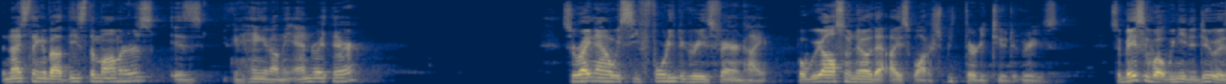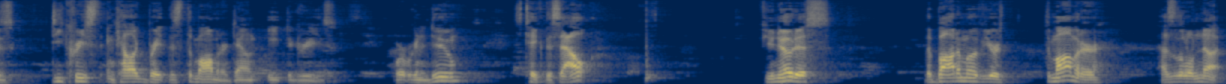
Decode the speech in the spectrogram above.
The nice thing about these thermometers is you can hang it on the end right there. So right now we see 40 degrees Fahrenheit, but we also know that ice water should be 32 degrees. So basically what we need to do is decrease and calibrate this thermometer down 8 degrees. What we're going to do is take this out. If you notice, the bottom of your thermometer has a little nut.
